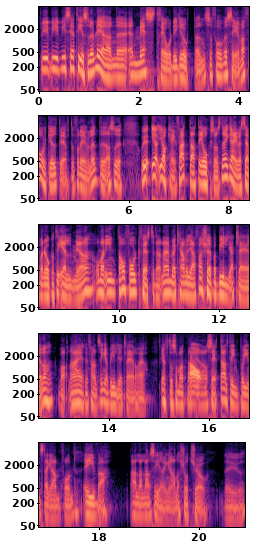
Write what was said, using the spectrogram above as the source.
Vi, vi, vi ser till så det blir en, en messtråd i gruppen så får vi se vad folk är ute efter. För det är väl inte, alltså, och jag, jag, jag kan ju fatta att det är också en sån här grej, att man åker till Elmia om man inte har folkfester där, nej men jag kan väl i alla fall köpa billiga kläder. Va? Nej, det fanns inga billiga kläder här. Eftersom att man Ja. har sett allting på Instagram från IVA, alla lanseringar, alla shot show. Det är ju...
